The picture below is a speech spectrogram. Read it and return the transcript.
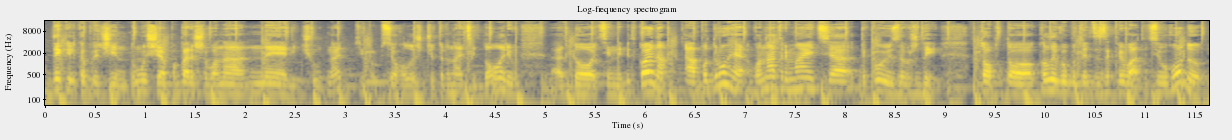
Декілька причин, тому що, по-перше, вона не відчутна, типу всього лише 14 доларів е, до ціни біткоїна. А по-друге, вона тримається такою завжди. Тобто, коли ви будете закривати цю угоду,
